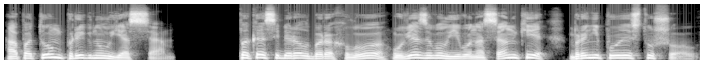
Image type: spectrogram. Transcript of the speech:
а потом прыгнул я сам. Пока собирал барахло, увязывал его на санки, бронепоезд ушел.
